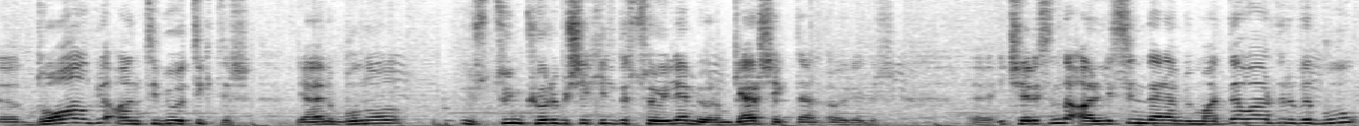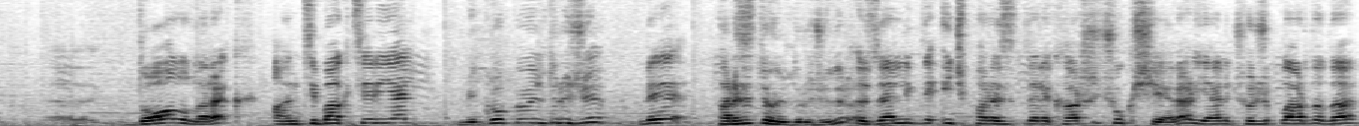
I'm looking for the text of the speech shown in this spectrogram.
e, doğal bir antibiyotiktir. Yani bunu üstün körü bir şekilde söylemiyorum. Gerçekten öyledir. E, İçerisinde allisin denen bir madde vardır ve bu e, doğal olarak antibakteriyel, mikrop öldürücü ve parazit öldürücüdür. Özellikle iç parazitlere karşı çok işe yarar. Yani çocuklarda da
